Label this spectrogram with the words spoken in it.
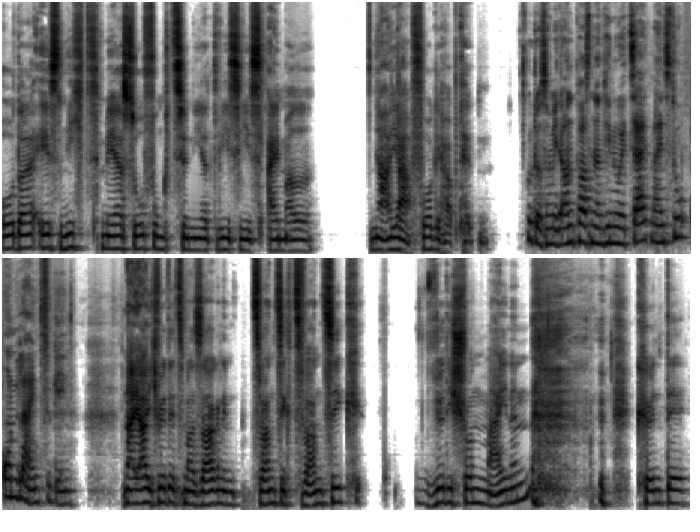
oder es nicht mehr so funktioniert, wie sie es einmal, naja, vorgehabt hätten. Gut, also mit Anpassen an die neue Zeit meinst du, online zu gehen? Naja, ich würde jetzt mal sagen, im 2020 würde ich schon meinen, könnte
